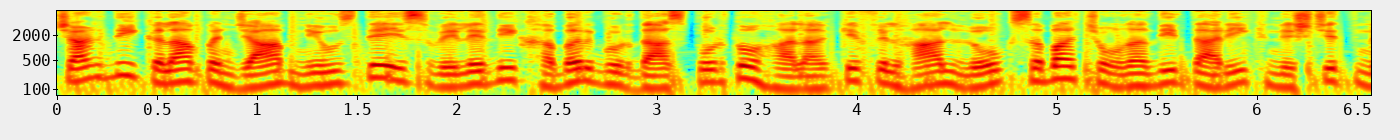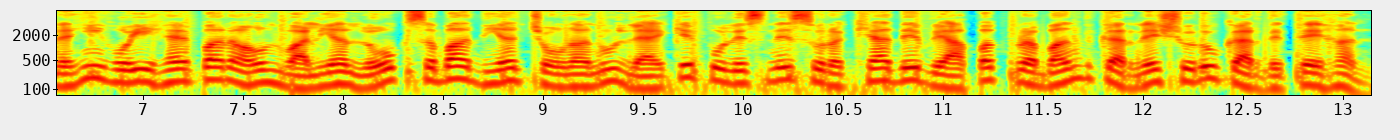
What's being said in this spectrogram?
ਚੜ੍ਹਦੀ ਕਲਾ ਪੰਜਾਬ ਨਿਊਜ਼ ਤੇ ਇਸ ਵੇਲੇ ਦੀ ਖਬਰ ਗੁਰਦਾਸਪੁਰ ਤੋਂ ਹਾਲਾਂਕਿ ਫਿਲਹਾਲ ਲੋਕ ਸਭਾ ਚੋਣਾਂ ਦੀ ਤਾਰੀਖ ਨਿਸ਼ਚਿਤ ਨਹੀਂ ਹੋਈ ਹੈ, ਪਰ ਆਉਣ ਵਾਲੀਆਂ ਲੋਕ ਸਭਾ ਦੀਆਂ ਚੋਣਾਂ ਨੂੰ ਲੈ ਕੇ ਪੁਲਿਸ ਨੇ ਸੁਰੱਖਿਆ ਦੇ ਵਿਆਪਕ ਪ੍ਰਬੰਧ ਕਰਨੇ ਸ਼ੁਰੂ ਕਰ ਦਿੱਤੇ ਹਨ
